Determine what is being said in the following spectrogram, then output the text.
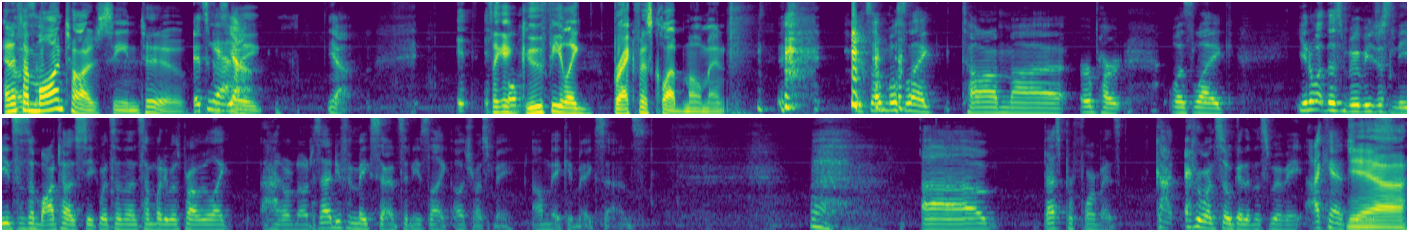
and it's a Also- montage scene too. it's Yeah. yeah Like, yeah. It, it's like a goofy like Breakfast Club moment. it's almost like Tom uh, Eberhardt was like, You know what this movie just needs is a montage sequence, and then somebody was probably like, I don't know, does that even make sense? And he's like, Oh, trust me, I'll make it make sense. uh, best performance. God, everyone's so good in this movie. I can't. Choose. Yeah,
